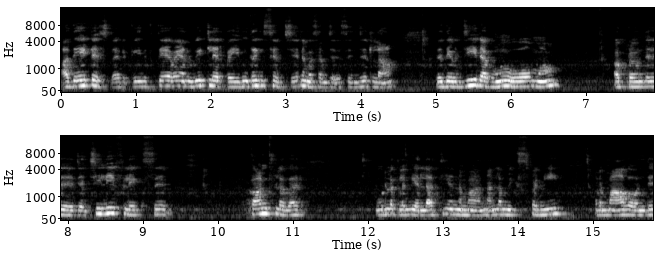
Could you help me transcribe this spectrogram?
அதே டேஸ்ட்டில் இருக்குது இதுக்கு தேவையான வீட்டில் இருக்க இன்க்ரீடியன்ஸ் வச்சு நம்ம செஞ்சு செஞ்சிடலாம். இது ஜீரகம் ஓமம் அப்புறம் வந்து சில்லி ஃப்ளேக்ஸு கார்ன்ஃப்ளவர் உருளைக்கிழங்கு எல்லாத்தையும் நம்ம நல்லா மிக்ஸ் பண்ணி அந்த மாவை வந்து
